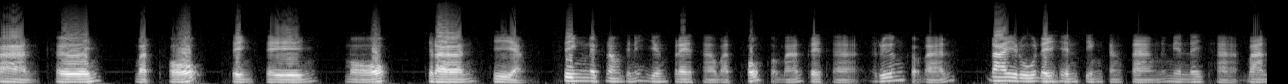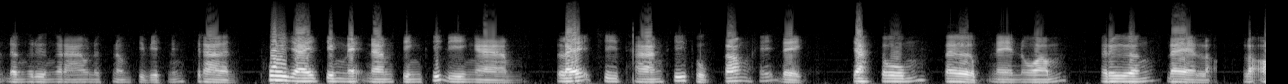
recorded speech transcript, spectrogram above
บ้านเขินวัดโถเสีงเสงหมกเจริญเสียง สิ่งในคลองตันี้ยังแปลถาวัดโถกับบ้านแปลถาเรื่องกับบ้านได้รู้ได้เห็นสิ่งต่างๆนึกเมียนได้ถาบานเดิงเรื่องราวในขนมชีวิตนั้นเจริญผู้ใหญ่จึงแนะนำสิ่งที่ดีงาม และชี้ทางที่ถูกต้องให้เด็ก ចាស់ទុំเติบแนะนำរឿងដែលល្អ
